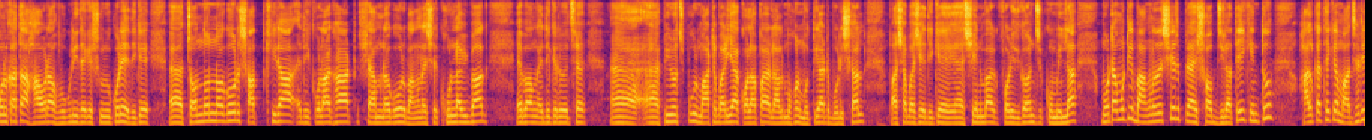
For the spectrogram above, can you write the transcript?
কলকাতা, হাওড়া, হুগলি থেকে শুরু করে এদিকে চন্দননগর, সাতক্ষীরা, এদিকে কোলাঘাট, শ্যামনগর, বাংলাদেশের খুলনা বিভাগ এবং এদিকে রয়েছে পিরোজপুর, মাঠবাড়িয়া, কলাপাড়া, লালমোহন, মতিহাট, বরিশাল পাশাপাশি এদিকে সেনবাগ, ফরিদগঞ্জ, কুমিল্লা, মোটামুটি বাংলাদেশের প্রায় সব জেলাতেই কিন্তু হালকা থেকে মাঝারি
